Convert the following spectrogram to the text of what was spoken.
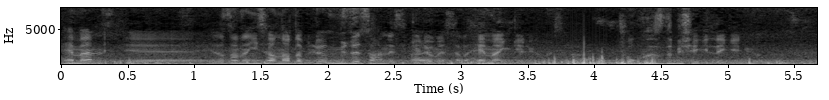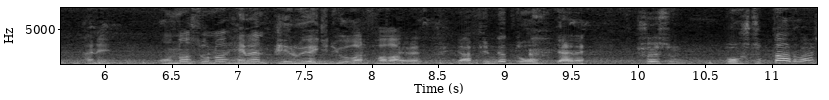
hemen e, zaten insanlar da biliyor müze sahnesi geliyor Aynen. mesela. Hemen geliyor mesela. Çok hızlı bir şekilde geliyor. Hani ondan sonra hemen Peru'ya gidiyorlar falan. Evet. Ya filmde dol yani şöyle düşün boşluklar var.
